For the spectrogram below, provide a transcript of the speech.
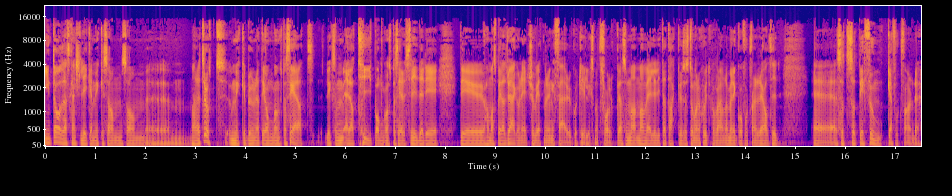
inte åldras kanske lika mycket som, som eh, man hade trott. Mycket beroende på att det är omgångsbaserat. Liksom, eller ja, typ omgångsbaserade strider. Det, det, har man spelat Dragon Age så vet man ungefär hur det går till. Liksom att folk, alltså man, man väljer lite attacker och så står man och skjuter på varandra men det går fortfarande i realtid. Eh, så, så det funkar fortfarande.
